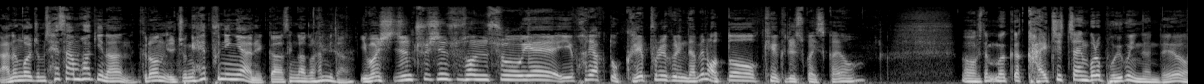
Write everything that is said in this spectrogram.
라는 걸 좀 새삼 확인한 그런 일종의 해프닝이 아닐까 생각을 합니다. 이번 시즌 추신수 선수의 이 활약도 그래프를 그린다면 어떻게 그릴 수가 있을까요? 어, 뭐, 그러니까 갈치장보로 보이고 있는데요.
